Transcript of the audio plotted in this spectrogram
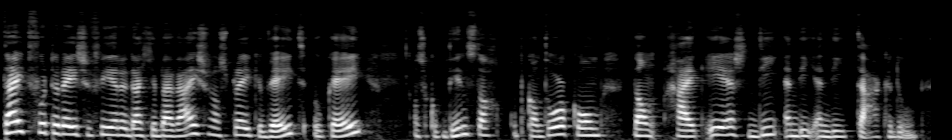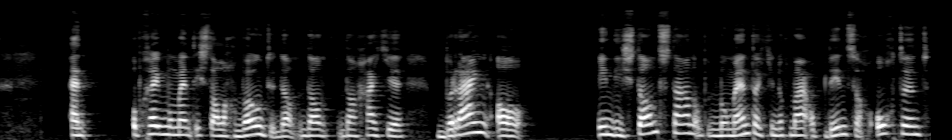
tijd voor te reserveren dat je bij wijze van spreken weet: oké, als ik op dinsdag op kantoor kom, dan ga ik eerst die en die en die taken doen. En op een gegeven moment is het al een gewoonte. Dan, dan, dan gaat je brein al in die stand staan op het moment dat je nog maar op dinsdagochtend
